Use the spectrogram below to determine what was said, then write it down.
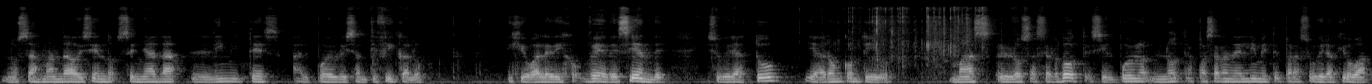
nos has mandado diciendo, señala límites al pueblo y santifícalo. Y Jehová le dijo, ve, desciende, y subirás tú y Aarón contigo. Mas los sacerdotes y el pueblo no traspasarán el límite para subir a Jehová,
